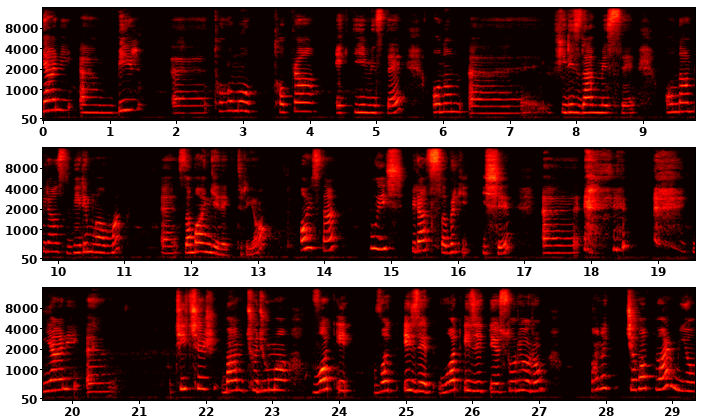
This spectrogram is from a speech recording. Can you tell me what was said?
Yani bir tohumu toprağa ektiğimizde onun filizlenmesi, ondan biraz verim almak zaman gerektiriyor. O yüzden bu iş biraz sabır işi. Yani teacher ben çocuğuma what it what is it what is it diye soruyorum bana cevap vermiyor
